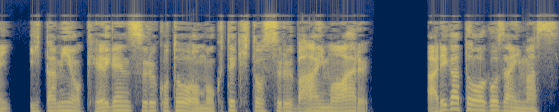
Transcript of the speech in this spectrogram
い、痛みを軽減することを目的とする場合もある。ありがとうございます。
